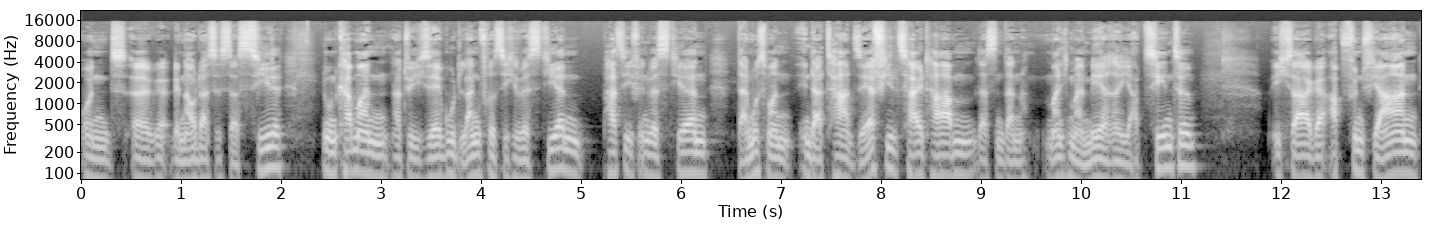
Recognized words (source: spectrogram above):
und äh, genau das ist das Ziel. Nun kann man natürlich sehr gut langfristig investieren, passiv investieren. Da muss man in der Tat sehr viel Zeit haben. Das sind dann manchmal mehrere Jahrzehnte. Ich sage, ab fünf Jahren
